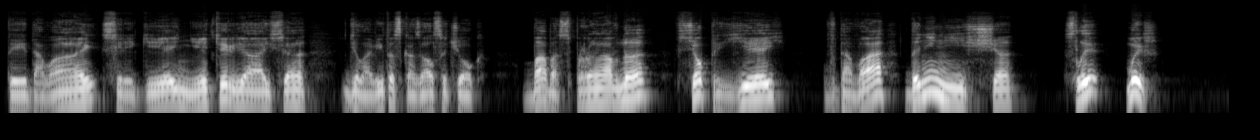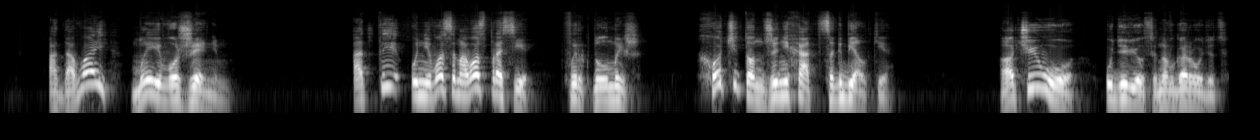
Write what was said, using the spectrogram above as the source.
«Ты давай, Серегей, не теряйся», – деловито сказал Сычок. «Баба справна, все при ей, вдова да не нища. Слы, мышь, а давай мы его женим». «А ты у него самого спроси», – фыркнул мышь. «Хочет он женихаться к белке?» «А чего?» – удивился новгородец.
